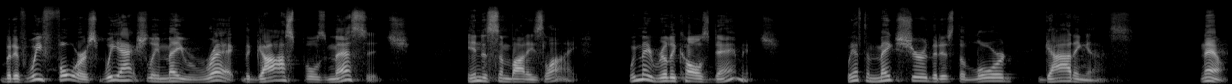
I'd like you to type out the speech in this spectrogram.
but if we force, we actually may wreck the gospel's message into somebody's life. We may really cause damage. We have to make sure that it's the Lord guiding us. Now,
